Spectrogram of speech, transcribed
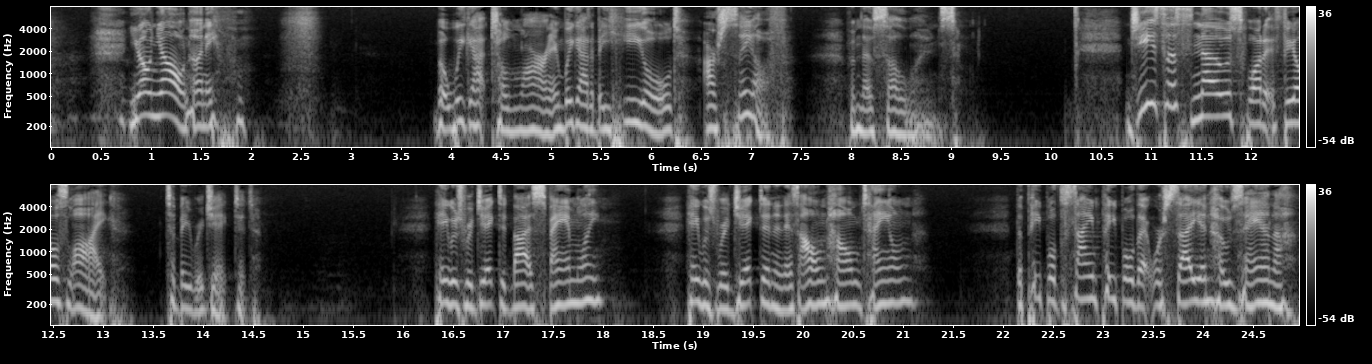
yawn, yawn, honey. but we got to learn and we got to be healed ourselves from those soul wounds. Jesus knows what it feels like to be rejected. He was rejected by his family. He was rejected in his own hometown. The people, the same people that were saying Hosanna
